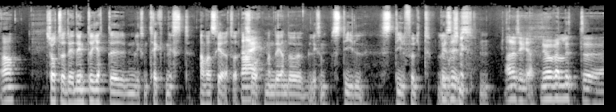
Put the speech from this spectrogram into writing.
ja. Trots att det, det är inte jätte liksom, tekniskt avancerat. Va? Nej. Så, men det är ändå liksom, stil, stilfullt. Precis. snyggt. Mm. ja, det tycker jag. Det var väldigt... eh,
